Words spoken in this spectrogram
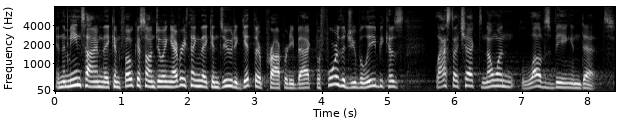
In the meantime, they can focus on doing everything they can do to get their property back before the Jubilee because, last I checked, no one loves being in debt.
